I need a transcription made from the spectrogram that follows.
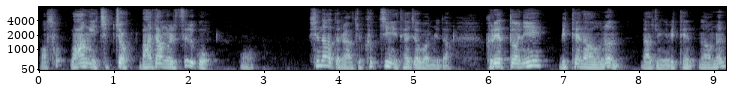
어, 소, 왕이 직접 마당을 쓸고 어, 신하들을 아주 극진히 대접합니다. 그랬더니 밑에 나오는 나중에 밑에 나오는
